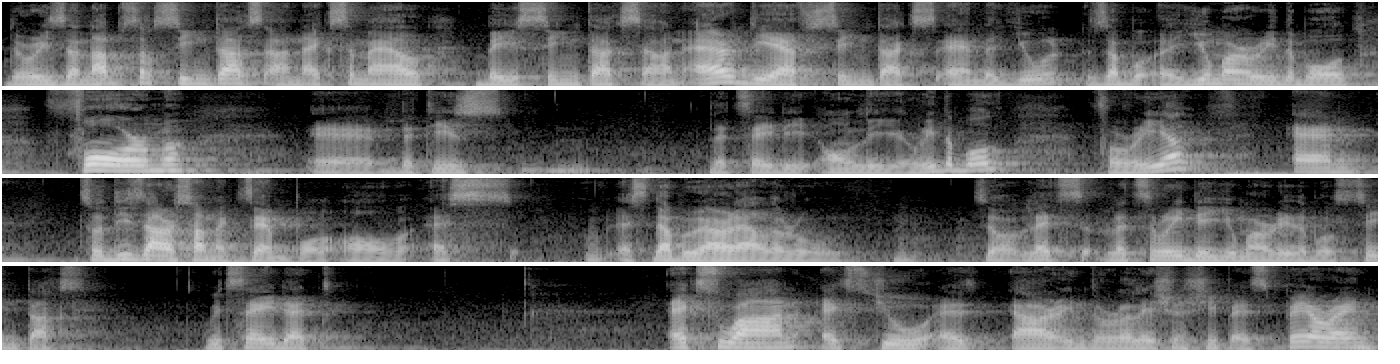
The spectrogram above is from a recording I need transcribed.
There is an abstract syntax, an XML-based syntax, an RDF syntax, and a, human-readable form uh, that is, let's say, the only readable for real. And so these are some examples of S SWRL rule. So let's, let's read the human-readable syntax. We say that x1, x2 as, are in the relationship as parent,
